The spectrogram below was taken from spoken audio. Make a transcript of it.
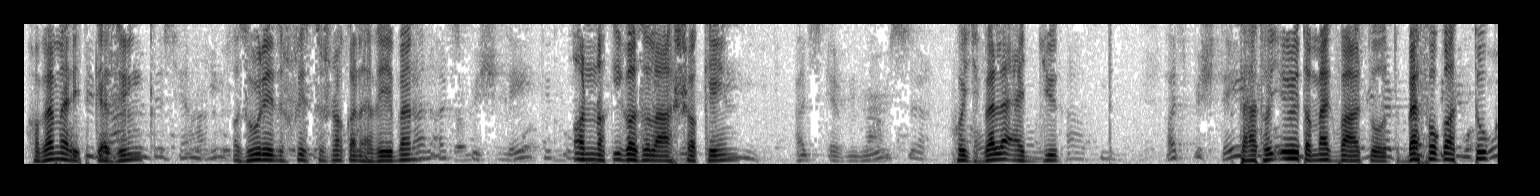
Ha bemerítkezünk az Úr Jézus Krisztusnak a nevében, annak igazolásaként, hogy vele együtt tehát, hogy őt a megváltót befogadtuk,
